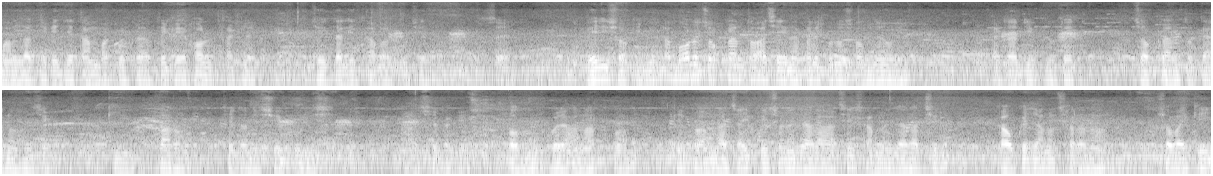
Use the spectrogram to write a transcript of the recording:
মালদা থেকে যেতাম বা কলকাতা থেকে হল থাকলে চৈতালি খাবার পুছে সে ভেরি শকিং একটা বড় চক্রান্ত আছে এই ব্যাপারে কোনো সন্দেহ নেই। একটা ডিপ রুটেড চক্রান্ত কেন হয়েছে? কী কারণ? সেটা নিশ্চয়ই পুলিশ আর সেটাকে তদন্ত করে আনার পর। কিন্তু আমরা চাই পেছনে যারা আছে সামনে যারা ছিল কাউকে যেন ছাড়ানো সবাইকেই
